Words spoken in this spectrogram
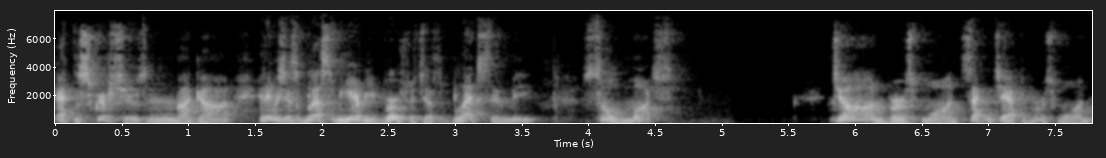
at the scriptures, mm, my God, and it was just blessing me. Every verse was just blessing me so much. John, verse 1, second chapter, verse 1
